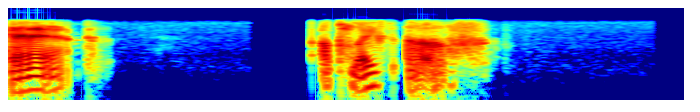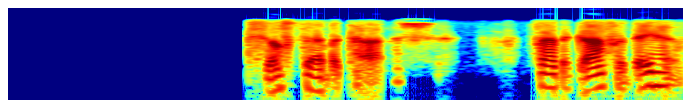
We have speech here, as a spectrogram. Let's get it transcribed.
and a place of self sabotage. Father God, for they have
